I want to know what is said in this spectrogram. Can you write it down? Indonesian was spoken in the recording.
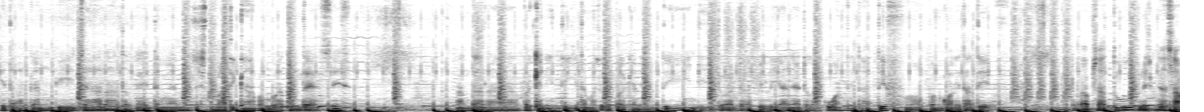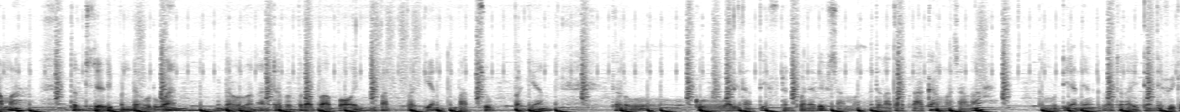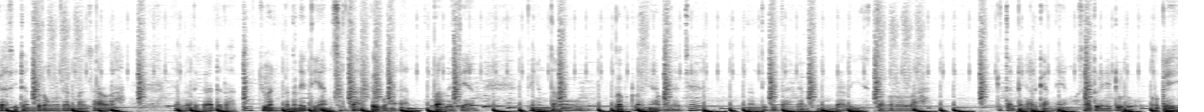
kita akan bicara terkait dengan sistematika pembuatan tesis. Antara bagian inti kita masuk ke bagian inti. Di situ ada pilihannya adalah kuantitatif maupun kualitatif. Pada bab satu, prinsipnya sama. Terdiri dari pendahuluan. Pendahuluan ada beberapa poin empat bagian empat sub bagian kalau kualitatif dan kuantitatif sama. Ada latar belakang masalah kemudian yang kedua adalah identifikasi dan perumusan masalah. Yang ketiga adalah tujuan penelitian serta kegunaan penelitian. Pengen tahu bab duanya apa saja? Nanti kita akan kembali setelah kita dengarkan yang satu ini dulu. Oke? okay?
